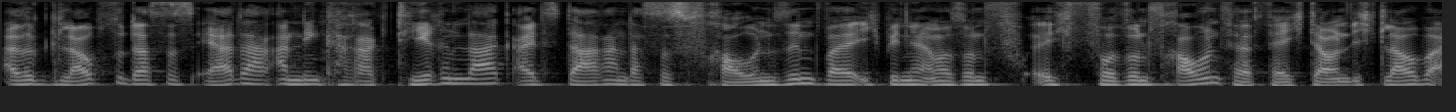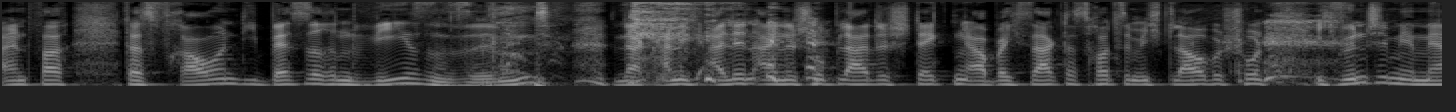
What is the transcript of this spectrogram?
Also glaubst du, dass es eher da an den Charakteren lag, als daran, dass es Frauen sind? Weil ich bin ja immer so ein, ich, so ein Frauenverfechter und ich glaube einfach, dass Frauen die besseren Wesen sind. da kann ich alle in eine Schublade stecken, aber ich sage das trotzdem, ich glaube schon, ich wünsche mir mehr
